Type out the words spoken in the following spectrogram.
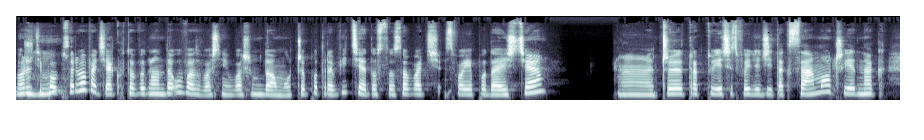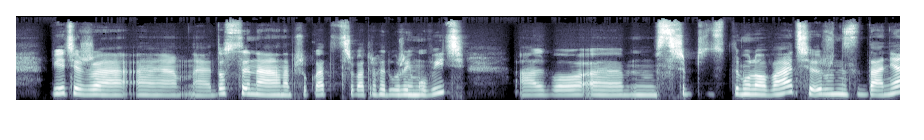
Możecie mhm. poobserwować, jak to wygląda u Was właśnie w Waszym domu. Czy potraficie dostosować swoje podejście? E, czy traktujecie swoje dzieci tak samo, czy jednak wiecie, że e, do syna na przykład trzeba trochę dłużej mówić, albo stymulować różne zadania,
